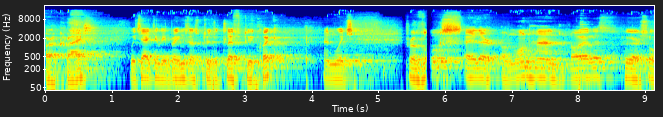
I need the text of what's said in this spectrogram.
or a crash, which actually brings us to the cliff too quick, and which provokes either, on one hand, loyalists who are so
